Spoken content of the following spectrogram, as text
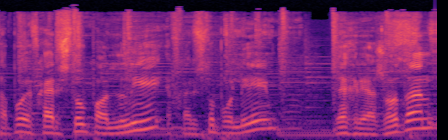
θα πω ευχαριστώ πολύ. Ευχαριστώ πολύ. Δεν χρειαζόταν.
